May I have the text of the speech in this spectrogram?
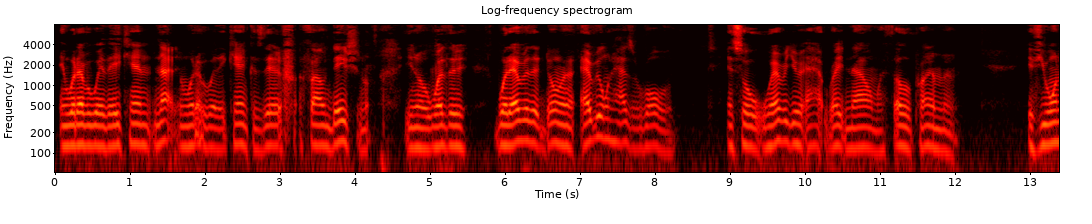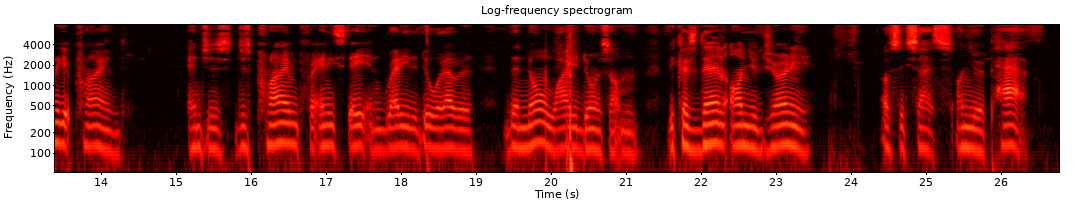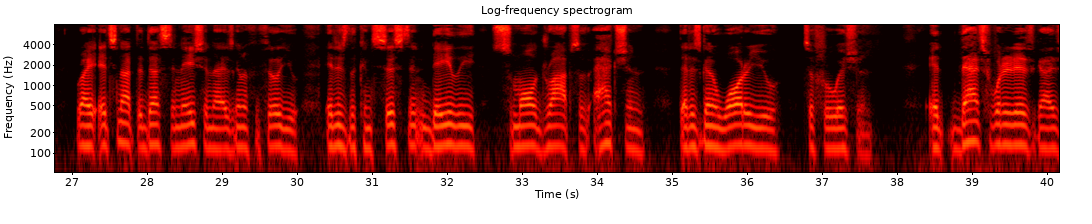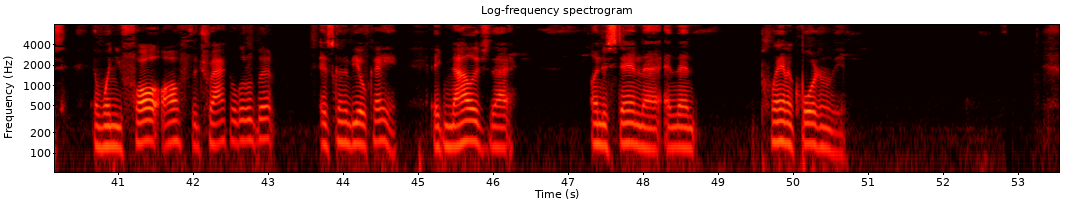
in whatever way they can, not in whatever way they can, because they're foundational. You know, whether whatever they're doing, everyone has a role. And so wherever you're at right now, my fellow primer, if you want to get primed and just just primed for any state and ready to do whatever, then knowing why you're doing something. Because then on your journey of success, on your path, right? It's not the destination that is going to fulfill you. It is the consistent daily small drops of action that is going to water you to fruition. It that's what it is, guys. And when you fall off the track a little bit, it's going to be okay. Acknowledge that, understand that, and then plan accordingly.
